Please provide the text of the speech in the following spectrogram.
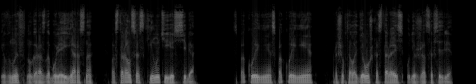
и вновь, но гораздо более яростно, постарался скинуть ее с себя. «Спокойнее, спокойнее», — прошептала девушка, стараясь удержаться в седле.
